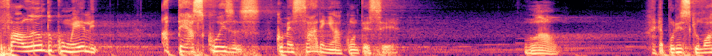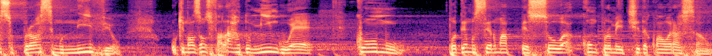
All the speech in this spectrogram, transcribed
falando com Ele, até as coisas começarem a acontecer. Uau! É por isso que o nosso próximo nível, o que nós vamos falar domingo é como podemos ser uma pessoa comprometida com a oração.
